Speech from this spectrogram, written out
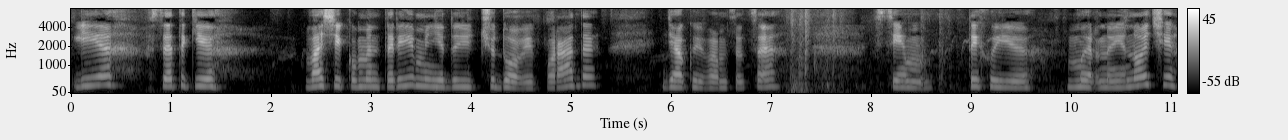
І все-таки ваші коментарі мені дають чудові поради. Дякую вам за це. Всім тихої, мирної ночі,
